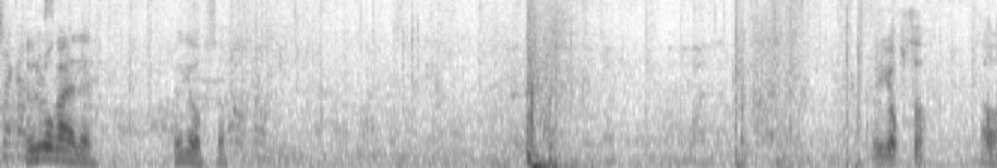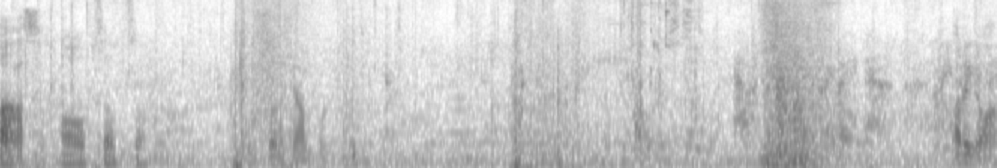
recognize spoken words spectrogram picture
check out 저기로. 가야 돼. 여기 없어 여기 없어 다 어. 나갔어 어 없어 없어 있었는데 안 보여 빠르게 와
